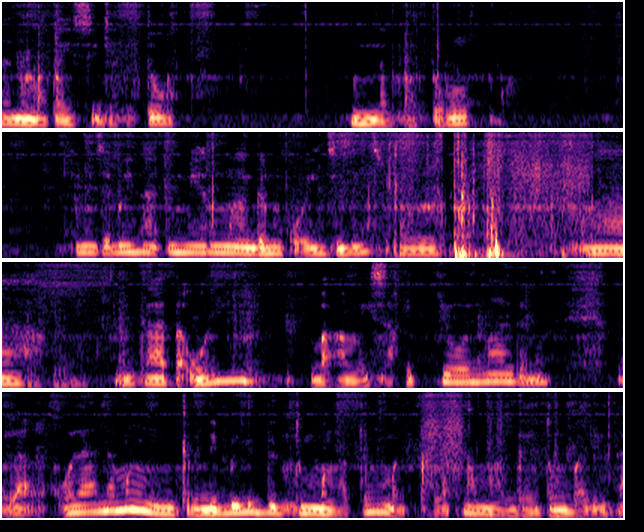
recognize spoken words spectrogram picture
na namatay si ganito. Nung nagpaturok. I sabihin natin mayroong mga ganong coincidence or mga nagkataon baka may sakit yun, mga ganun. Wala, wala namang credibility itong mga itong magkalat ng mga ganitong balita.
